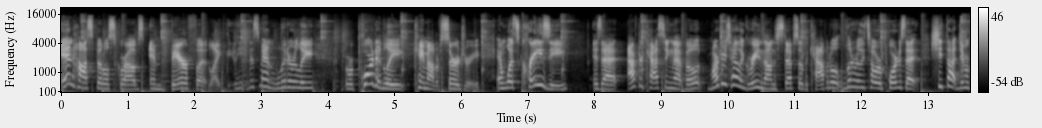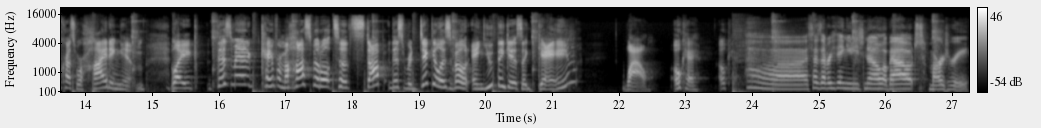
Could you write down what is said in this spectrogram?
in hospital scrubs, and barefoot. Like, he, this man literally, reportedly, came out of surgery. And what's crazy is that after casting that vote, Marjorie Taylor Greene's on the steps of the Capitol literally told reporters that she thought Democrats were hiding him. Like, this man came from a hospital to stop this ridiculous vote, and you think it's a game? Wow. Okay. Okay. Uh, says everything you need to know about Marjorie.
